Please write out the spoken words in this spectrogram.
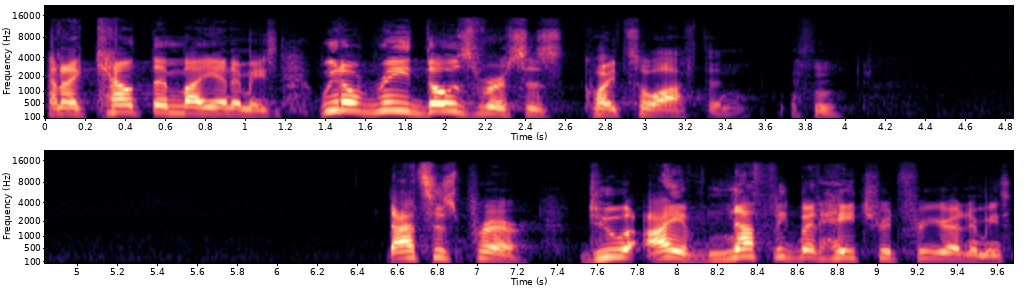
and I count them my enemies. We don't read those verses quite so often. That's his prayer. Do I have nothing but hatred for your enemies?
